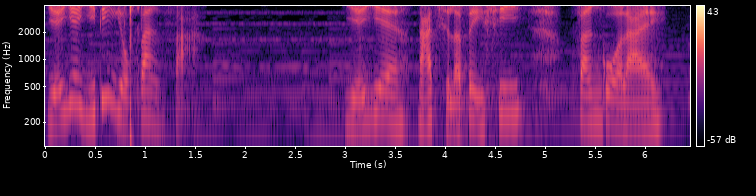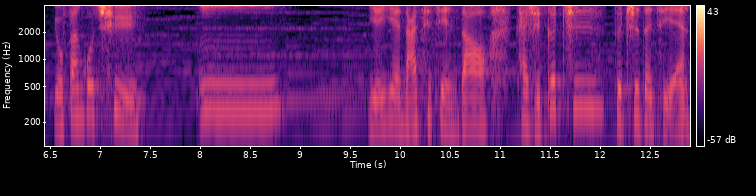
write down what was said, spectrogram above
爷爷一定有办法。”爷爷拿起了背心，翻过来又翻过去。嗯，爷爷拿起剪刀，开始咯吱咯吱的剪。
